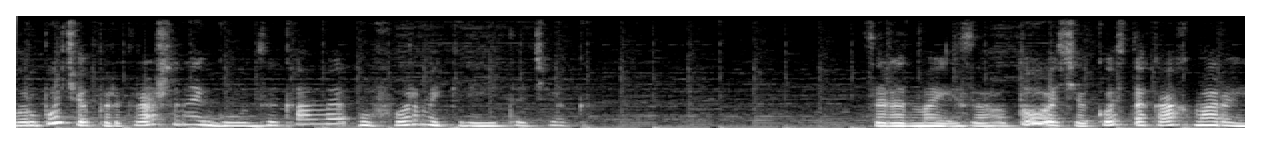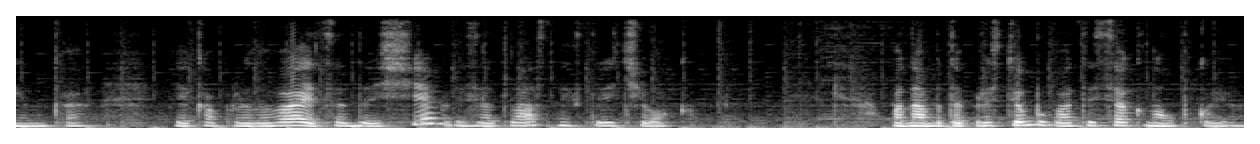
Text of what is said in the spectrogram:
Горбочок прикрашений гудзиками у формі квіточок. Серед моїх заготовочок ось така хмаринка, яка проливається дощем із атласних стрічок. Вона буде пристьобуватися кнопкою,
